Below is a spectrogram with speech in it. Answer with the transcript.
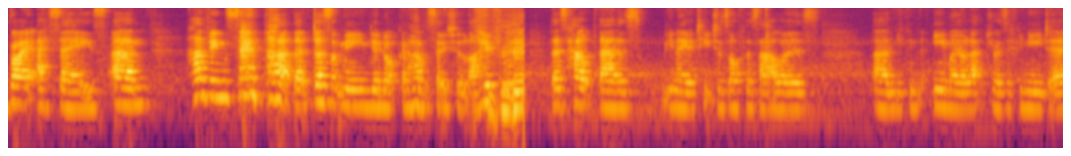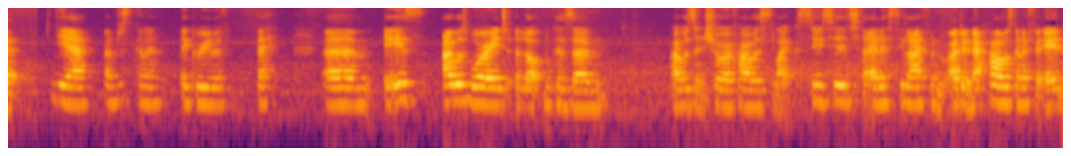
write essays. Um, having said that, that doesn't mean you're not gonna have a social life. there's help there. There's you know your teacher's office hours. Um, you can email your lecturers if you need it. Yeah, I'm just gonna agree with Beth. Um, it is. I was worried a lot because um, I wasn't sure if I was like suited to the LSE life, and I don't know how I was gonna fit in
